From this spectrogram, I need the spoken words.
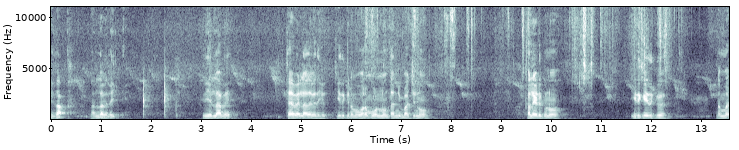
இதுதான் நல்ல விதை. இது எல்லாமே தேவையில்லாத விதைகள். இதுக்கு நம்ம உரம் போடணும் தண்ணி பாய்ச்சணும் களை எடுக்கணும். இதுக்கு எதுக்கு நம்ம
